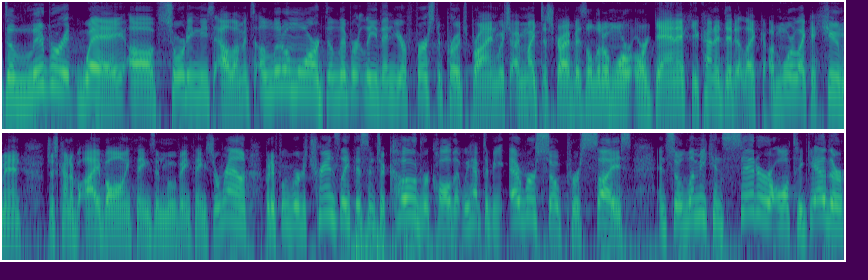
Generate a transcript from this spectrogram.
deliberate way of sorting these elements, a little more deliberately than your first approach, Brian, which I might describe as a little more organic. You kind of did it like a, more like a human, just kind of eyeballing things and moving things around. But if we were to translate this into code, recall that we have to be ever so precise. And so let me consider altogether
